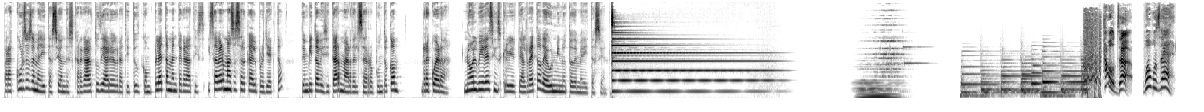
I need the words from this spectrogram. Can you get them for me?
Para cursos de meditación, descargar tu diario de gratitud completamente gratis y saber más acerca del proyecto, te invito a visitar mardelcerro.com. Recuerda, no olvides inscribirte al reto de un minuto de meditación. Hold up. What was that?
